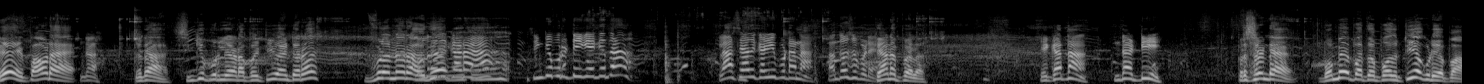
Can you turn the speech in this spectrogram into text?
டேய் பாவடா. ஏடா சிங்கப்பூர்லயாடா போய் டீ வாங்கிட்டு வர? இவ்வளவு நேரம் ஆகுது? சிங்கப்பூர் டீ கேக்குதா? கிளாஸ் யாவது கழுவி போட்டானா? சந்தோஷப்படு. கேனப்பேல ஏ காத்தான் இந்தா டீ. பிரசிடண்ட பொம்மையை பார்த்த போதும். டீயை குடியப்பா.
